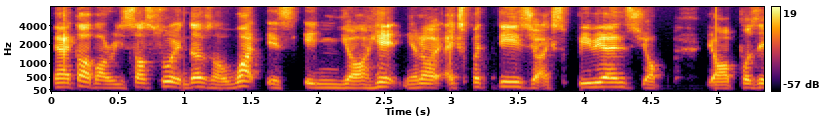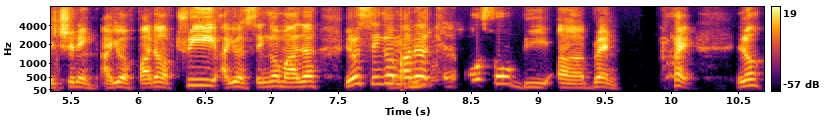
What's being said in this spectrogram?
then I talk about resourceful in terms of what is in your head, you know, expertise, your experience, your your positioning. Are you a father of three? Are you a single mother? You know, single mm-hmm. mother can also be a brand, right? You know,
